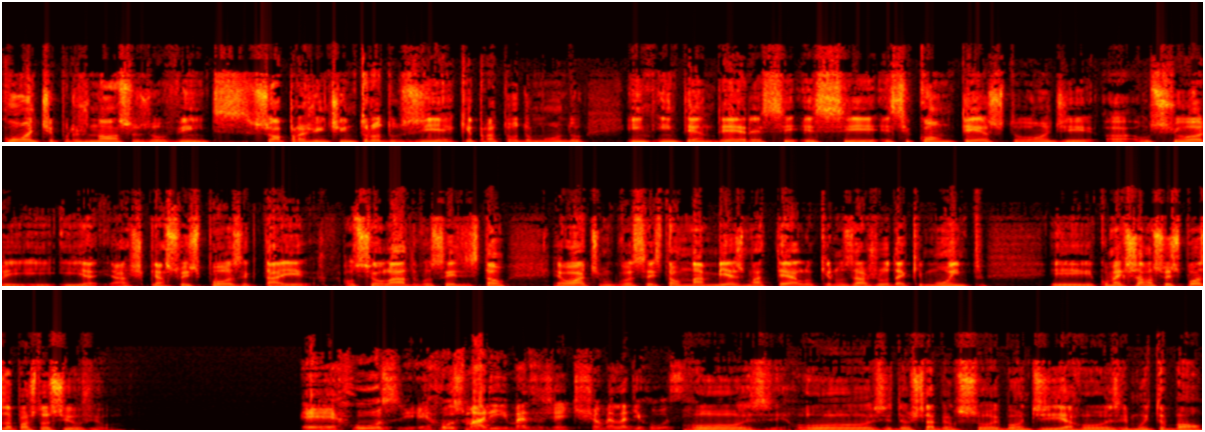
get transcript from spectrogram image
Conte para os nossos ouvintes, só para a gente introduzir aqui, para todo mundo in, entender esse, esse, esse contexto onde uh, o senhor e, e, e, acho que a sua esposa que está aí ao seu lado, vocês estão. É ótimo que vocês estão na mesma tela, o que nos ajuda aqui muito. E como é que chama a sua esposa, Pastor Silvio? É Rose, é Rosmarie, mas a gente chama ela de Rose. Rose, Rose, Deus te abençoe. Bom dia, Rose, muito bom.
